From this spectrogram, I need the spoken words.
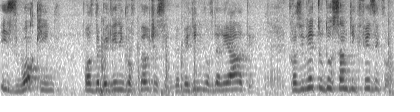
His walking was the beginning of purchasing, the beginning of the reality. Because you need to do something physical.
